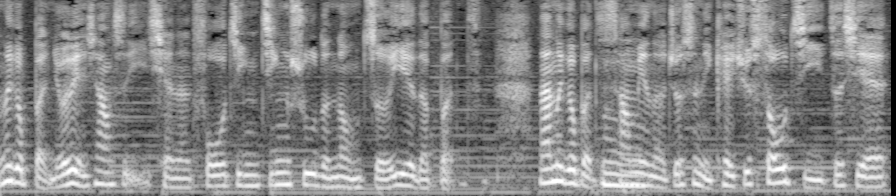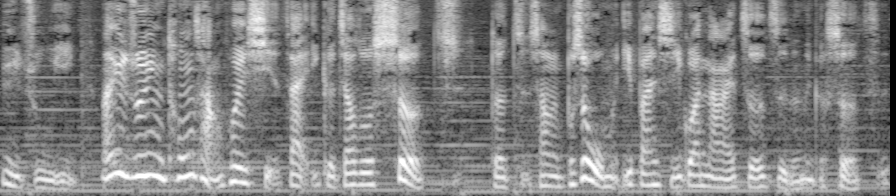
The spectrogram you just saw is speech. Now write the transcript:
那个本有点像是以前的佛经经书的那种折页的本子。那那个本子上面呢，就是你可以去收集这些玉珠印。那玉珠印通常会写在一个叫做社纸。的纸上面，不是我们一般习惯拿来折纸的那个社纸。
